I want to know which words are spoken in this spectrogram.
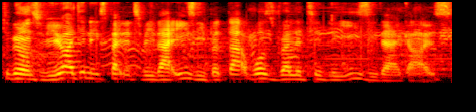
To be honest with you, I didn't expect it to be that easy, but that was relatively easy there, guys.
